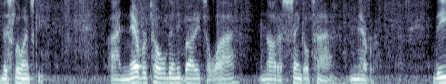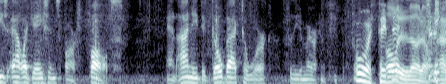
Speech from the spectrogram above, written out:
Miss Lewinsky. I never told anybody to lie, not a single time, never. These allegations are false, and I need to go back to work for the American people. Oh, c'est Oh là là. c'est- Ah,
